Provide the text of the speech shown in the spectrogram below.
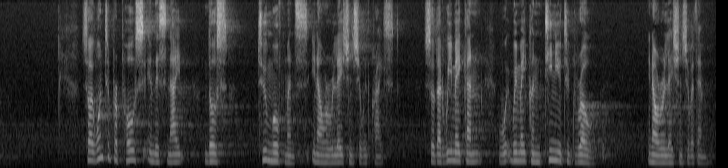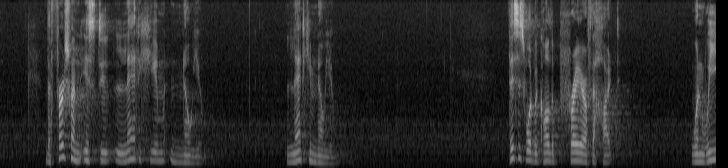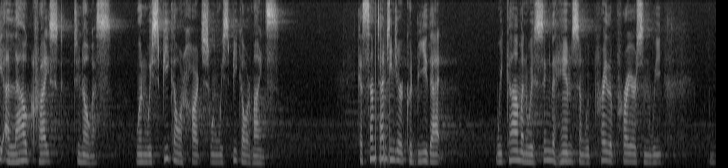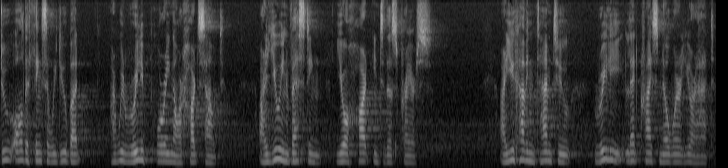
So I want to propose in this night those two movements in our relationship with Christ so that we may, can, we may continue to grow in our relationship with Him. The first one is to let Him know you. Let Him know you. This is what we call the prayer of the heart. When we allow Christ to know us when we speak our hearts, when we speak our minds. Because sometimes danger could be that we come and we sing the hymns and we pray the prayers and we do all the things that we do, but are we really pouring our hearts out? Are you investing your heart into those prayers? Are you having time to really let Christ know where you're at?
